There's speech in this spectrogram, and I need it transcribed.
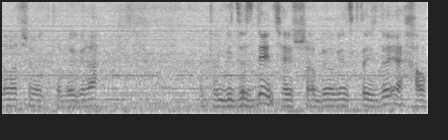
Zobaczymy kto wygra. Tu widzę zdjęcia już robią, więc ktoś dojechał.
